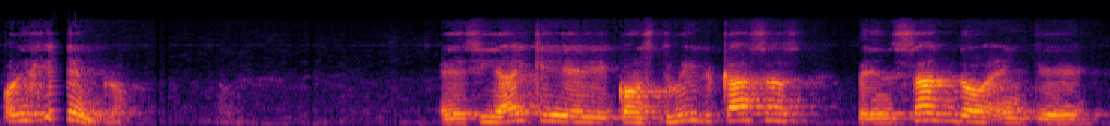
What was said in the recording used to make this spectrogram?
Por ejemplo, es decir, hay que construir casas pensando en que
